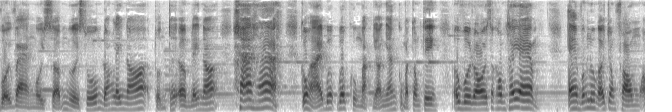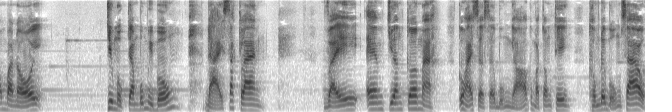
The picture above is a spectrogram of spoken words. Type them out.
vội vàng ngồi xổm người xuống đón lấy nó, thuận thế ôm lấy nó. Ha ha, cô Hải bóp bóp khuôn mặt nhỏ nhắn của Mã Thông Thiên, ở vừa rồi sao không thấy em? Em vẫn luôn ở trong phòng ông bà nội. Chương 144, Đại Sắc Lan. Vậy em chưa ăn cơm à? Cô Hải sợ sợ bụng nhỏ của Mã Thông Thiên, không đói bụng sao?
